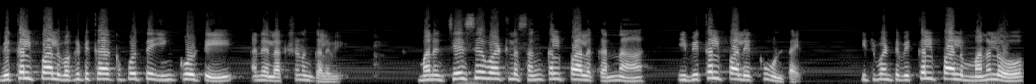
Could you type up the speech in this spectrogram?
వికల్పాలు ఒకటి కాకపోతే ఇంకోటి అనే లక్షణం కలవి. మనం చేసే వాటిలో సంకల్పాల కన్నా ఈ వికల్పాలు ఎక్కువ ఉంటాయి. ఇటువంటి వికల్పాలు మనలో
